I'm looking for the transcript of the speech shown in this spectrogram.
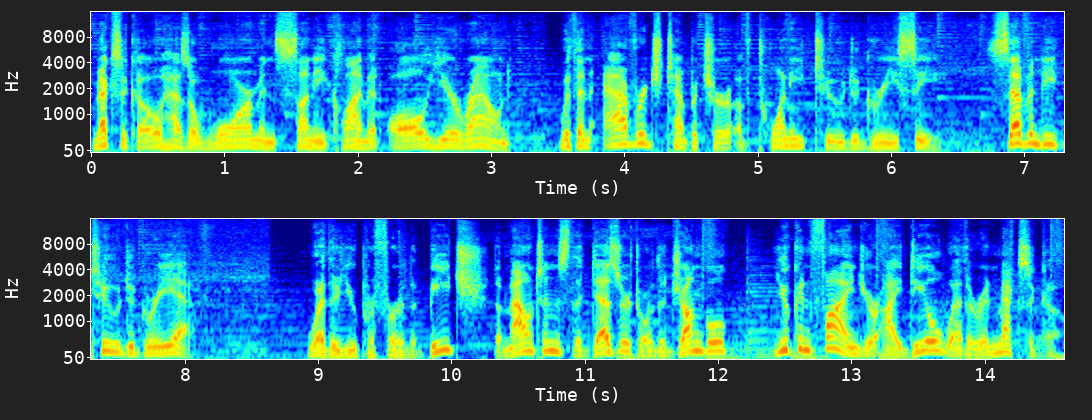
Mexico has a warm and sunny climate all year round, with an average temperature of 22 degrees C, 72 degree F, whether you prefer the beach, the mountains, the desert, or the jungle, you can find your ideal weather in Mexico.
